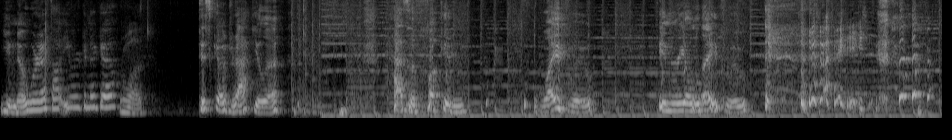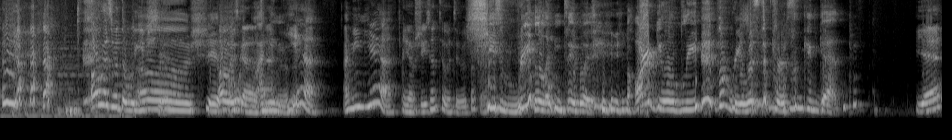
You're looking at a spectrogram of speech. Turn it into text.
You know where I thought you were gonna go? What? Disco Dracula has a fucking waifu in real life. Oh, Always with the oh, shit. Oh shit! Oh, he's oh, got a I mean, yeah. I mean, yeah. Yeah, she's into it too. Okay. She's real into it. Arguably the realest a person can get. yeah.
